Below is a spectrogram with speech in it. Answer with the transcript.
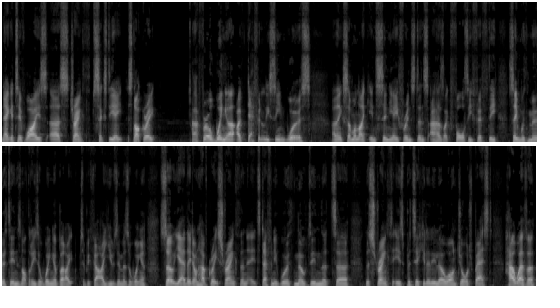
Negative wise, uh, strength 68. It's not great. Uh, for a winger, I've definitely seen worse. I think someone like Insigne, for instance, has like 40, 50. Same with Mertens. Not that he's a winger, but I, to be fair, I use him as a winger. So yeah, they don't have great strength, and it's definitely worth noting that uh, the strength is particularly low on George Best. However,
